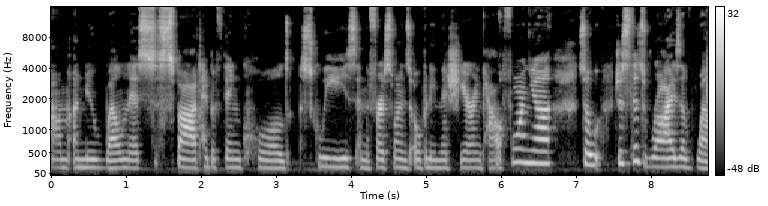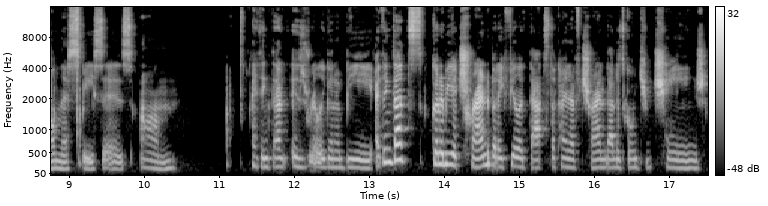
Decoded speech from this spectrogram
um, a new wellness spa type of thing called Squeeze, and the first one is opening this year in California. So just this rise of wellness spaces. Um, I think that is really going to be, I think that's going to be a trend, but I feel like that's the kind of trend that is going to change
